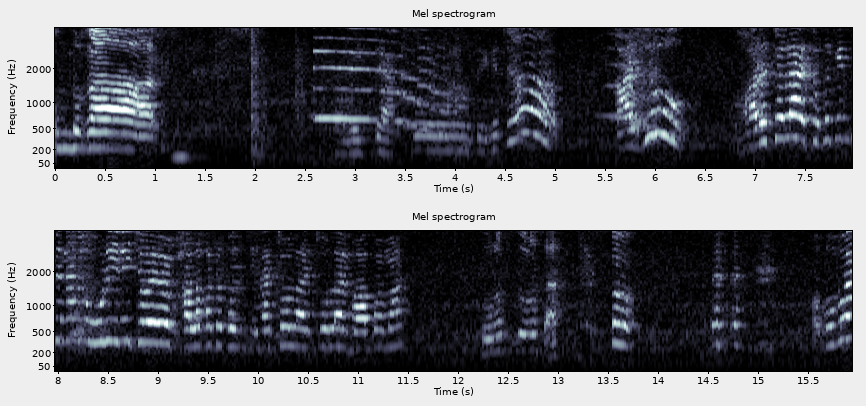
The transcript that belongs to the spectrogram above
অন্ধকার। ওই দেখো, দেখেছ? কাজু, ঘরে চলে আয়, তোকে কিন্তু নাহলে উড়িয়ে নিয়ে চলে যাবে, ভালো কথা বলছি। হ্যাঁ চলে আয় বাপ আমার। দৌড়াতে দৌড়াতে আসতে। বাবা?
